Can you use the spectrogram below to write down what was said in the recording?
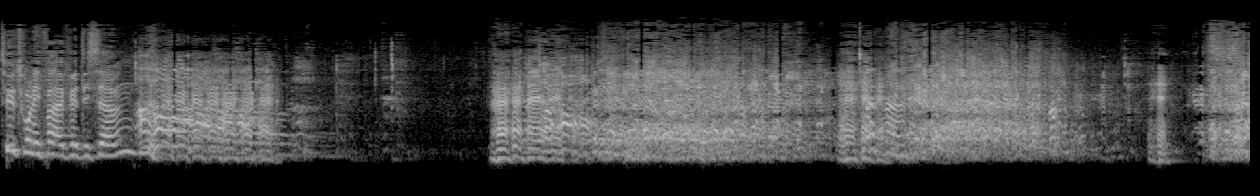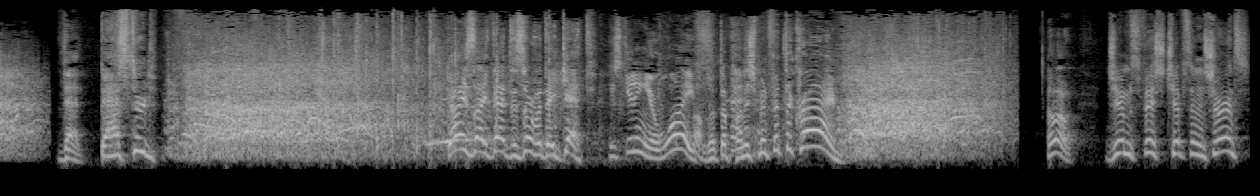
225.57. that bastard! Guys like that deserve what they get. He's getting your wife. Oh, let the punishment fit the crime. Hello, Jim's Fish, Chips, and Insurance.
